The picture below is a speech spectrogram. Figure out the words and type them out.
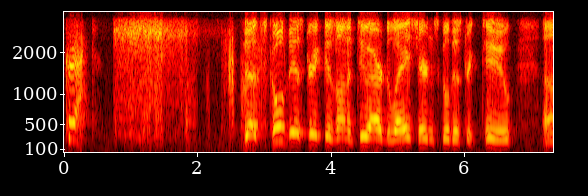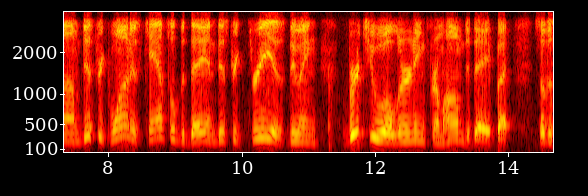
Correct. The school district is on a two-hour delay. Sheridan School District Two, um, District One is canceled today, and District Three is doing virtual learning from home today. But so the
